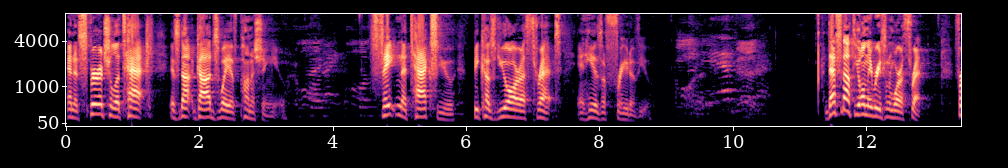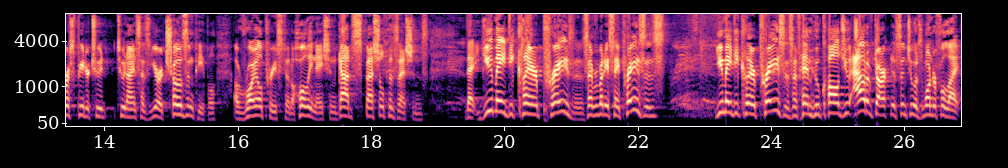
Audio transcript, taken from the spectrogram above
And a spiritual attack is not God's way of punishing you. Satan attacks you because you are a threat and he is afraid of you. That's not the only reason we're a threat. 1 Peter 2, 2 9 says, You're a chosen people, a royal priesthood, a holy nation, God's special possessions, that you may declare praises. Everybody say praises. praises. You may declare praises of him who called you out of darkness into his wonderful light.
